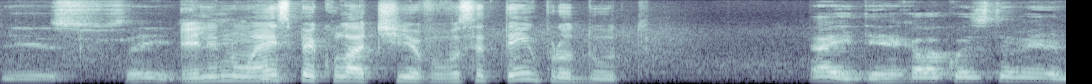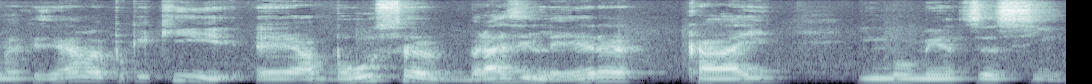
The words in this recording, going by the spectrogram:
Isso, isso aí. Ele não é especulativo, você tem o produto. É, e tem aquela coisa também, né, Marquinhos? Ah, mas por que, que é, a bolsa brasileira cai em momentos assim?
